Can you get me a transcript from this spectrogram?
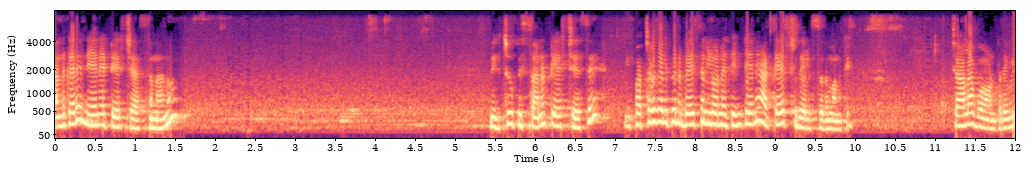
అందుకని నేనే టేస్ట్ చేస్తున్నాను. మీకు చూపిస్తాను టేస్ట్ చేసి. ఈ పచ్చడి కలిపిన బేసిన్లోనే తింటేనే ఆ టేస్ట్ తెలుస్తుంది మనకి. చాలా బాగుంటుంది.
